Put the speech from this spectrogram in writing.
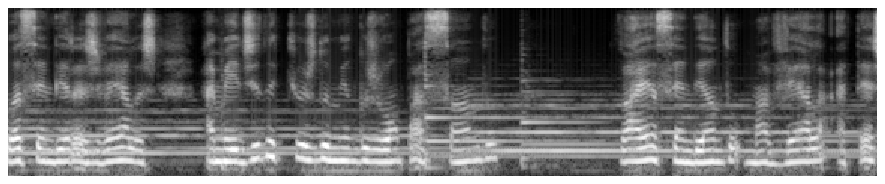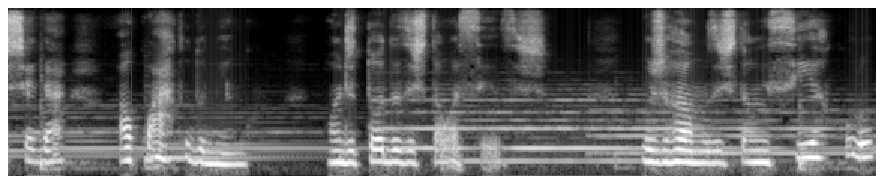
do acender as velas, à medida que os domingos vão passando, vai acendendo uma vela até chegar ao quarto domingo onde todas estão acesas. Os ramos estão em círculo,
